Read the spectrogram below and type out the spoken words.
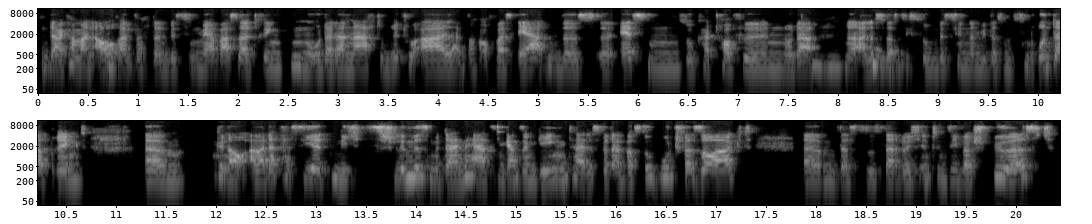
Und da kann man auch mhm. einfach dann ein bisschen mehr Wasser trinken oder dann nach dem Ritual einfach auch was Erdendes äh, essen, so Kartoffeln oder mhm. ne, alles, was dich so ein bisschen dann wieder so ein bisschen runterbringt. Ähm, genau, aber da passiert nichts Schlimmes mit deinem Herzen. Ganz im Gegenteil, es wird einfach so gut versorgt, ähm, dass du es dadurch intensiver spürst.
